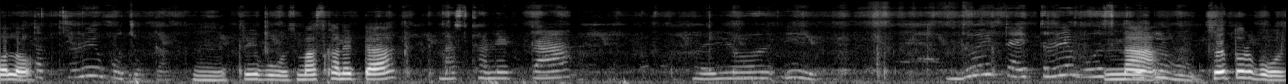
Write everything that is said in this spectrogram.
বলো। হুম ত্রিভুজ। মাঝখানেরটা? হলো না চতুর্ভুজ।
